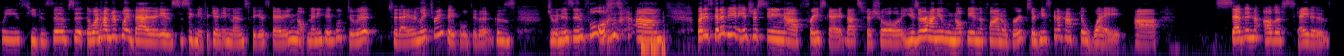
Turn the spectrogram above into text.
please. He deserves it. The 100 point barrier is significant in men's figure skating. Not many people do it today. Only three people did it because June is in fourth. um, but it's going to be an interesting uh, free skate, that's for sure. Yuzuru Hanyu will not be in the final group, so he's going to have to wait uh, seven other skaters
